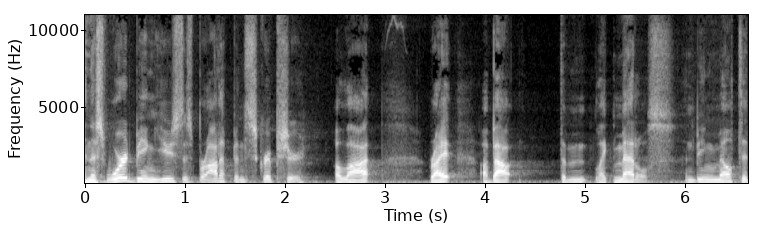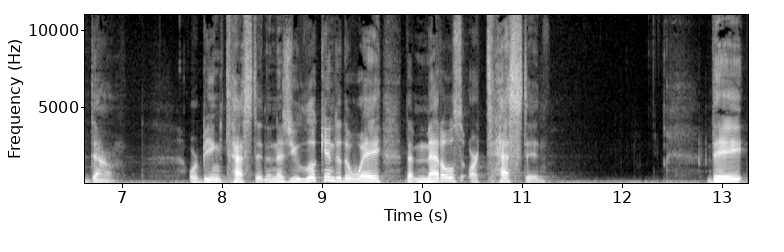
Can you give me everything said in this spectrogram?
And this word being used is brought up in Scripture a lot, right? About the like metals and being melted down or being tested. And as you look into the way that metals are tested, they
